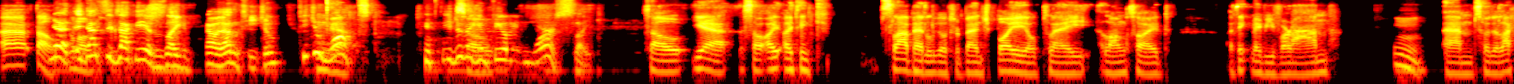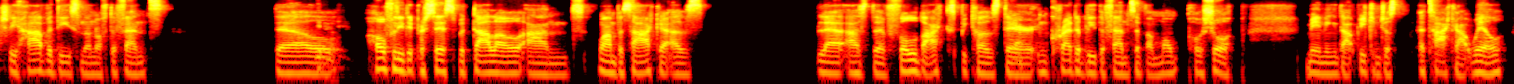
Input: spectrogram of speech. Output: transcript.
Uh, no, yeah, that's exactly it. It's like, no, that'll teach him. Teach him Yeah. what? you just make him feel even worse. Like, So yeah, so I, I think Slabhead will go to the bench. Boy will play alongside, I think maybe Varane. hmm. Um, so they'll actually have a decent enough defense. They'll Yeah. hopefully they persist with Dalot and Wan-Bissaka as as the fullbacks because they're incredibly defensive and won't push up, meaning that we can just attack at will.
